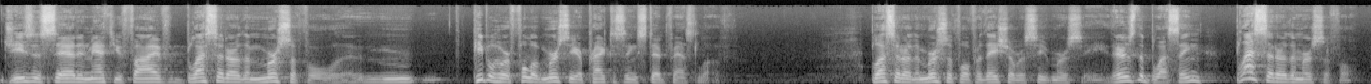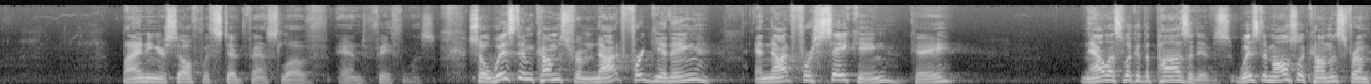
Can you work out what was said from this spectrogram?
Jesus said in Matthew 5, Blessed are the merciful. People who are full of mercy are practicing steadfast love. Blessed are the merciful, for they shall receive mercy. There's the blessing. Blessed are the merciful. Binding yourself with steadfast love and faithfulness. So, wisdom comes from not forgetting and not forsaking, okay? Now let's look at the positives. Wisdom also comes from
